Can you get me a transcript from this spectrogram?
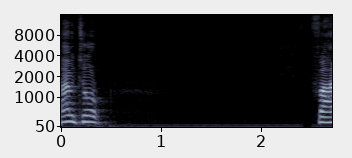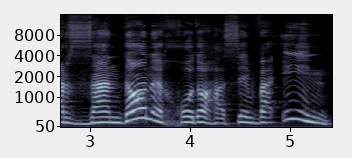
همینطور فرزندان خدا هستیم و این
